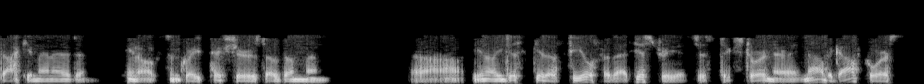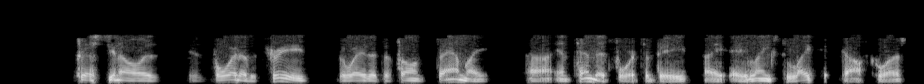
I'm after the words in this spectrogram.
documented and, you know, some great pictures of them and, uh, you know, you just get a feel for that history. It's just extraordinary. Now the golf course, Chris, you know, is, is void of the trees the way that the Fownes family, uh, intended for it to be a, a links like golf course.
